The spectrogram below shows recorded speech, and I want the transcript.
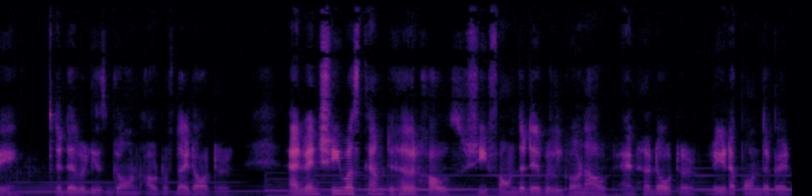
way, the devil is gone out of thy daughter. And when she was come to her house, she found the devil gone out, and her daughter laid upon the bed.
